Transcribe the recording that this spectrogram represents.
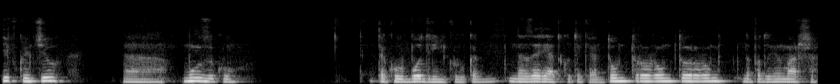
и включил а, музыку такую бодренькую, как на зарядку, такая тум турурум турурум наподобие марша.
